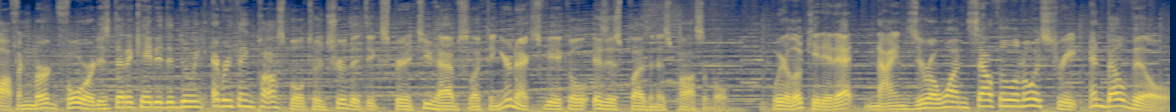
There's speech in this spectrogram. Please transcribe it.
Auffenberg Ford is dedicated to doing everything possible to ensure that the experience you have selecting your next vehicle is as pleasant as possible. We are located at 901 South Illinois Street in Belleville.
